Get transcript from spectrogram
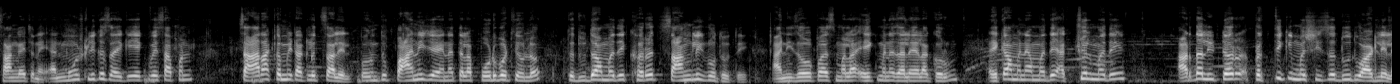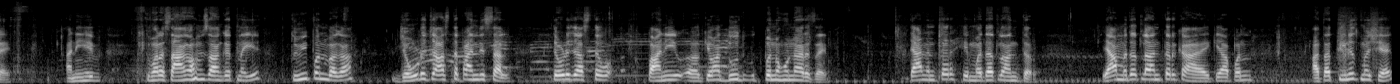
सांगायचं नाही. आणि मोस्टली कसं आहे की एक वेळेस आपण चारा कमी टाकलं तर चालेल परंतु पाणी जे आहे ना त्याला पोटभर ठेवलं तर दुधामध्ये खरंच चांगली ग्रोथ होते. आणि जवळपास मला एक महिना झाला याला करून एका महिन्यामध्ये ॲक्च्युअलमध्ये अर्धा लिटर प्रत्येकी म्हशीचं दूध वाढलेलं आहे. आणि हे तुम्हाला सांगावून सांगत नाही आहे तुम्ही पण बघा जेवढं जास्त पाणी दिसाल तेवढं जास्त पाणी किंवा दूध उत्पन्न होणारच आहे. त्यानंतर हे मधातलं अंतर. या मधातलं अंतर काय आहे की आपण आता तीनच म्हशी आहेत.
